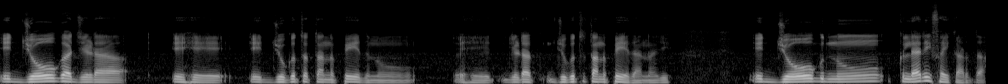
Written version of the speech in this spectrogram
ਇਹ ਜੋਗ ਆ ਜਿਹੜਾ ਇਹ ਇਹ ਜੁਗਤ ਤਨ ਭੇਦ ਨੂੰ, ਇਹ ਜਿਹੜਾ ਜੁਗਤ ਤਨ ਭੇਦ ਹੈ ਨਾ ਜੀ, ਇਹ ਜੋਗ ਨੂੰ ਕਲੈਰੀਫਾਈ ਕਰਦਾ।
